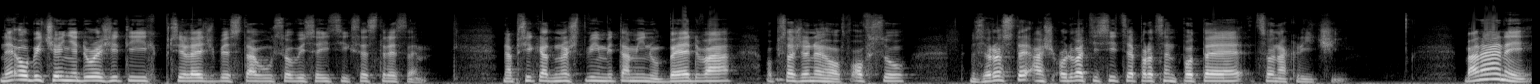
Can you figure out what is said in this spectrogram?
neobyčejně důležitých při léčbě stavů souvisejících se stresem. Například množstvím vitamínu B2 obsaženého v ovsu vzroste až o 2000% poté, co naklíčí. Banány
